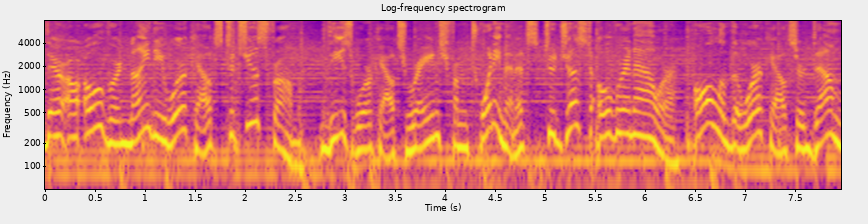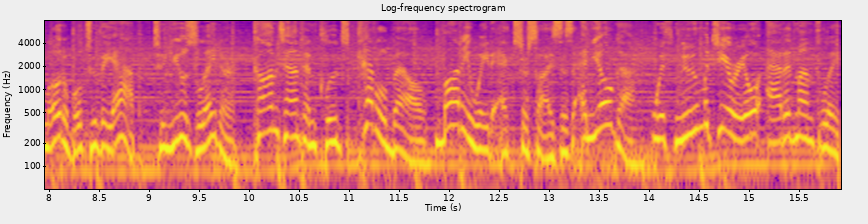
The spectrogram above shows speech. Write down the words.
There are over 90 workouts to choose from. These workouts range from 20 minutes to just over an hour. All of the workouts are downloadable to the app to use later. Content includes kettlebell, bodyweight exercises, and yoga with new material added monthly.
